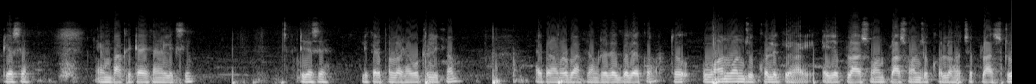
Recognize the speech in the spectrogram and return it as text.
ঠিক আছে? এবং বাকিটা এখানে লিখছি, ঠিক আছে? লেখার পর লসাগুটা লিখলাম। এরপর আমরা বাকি অংশ দেখব, দেখো। তো ওয়ান ওয়ান যোগ করলে কি হয়? এই যে প্লাস ওয়ান প্লাস ওয়ান যোগ করলে হচ্ছে প্লাস টু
